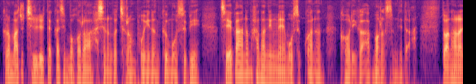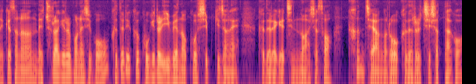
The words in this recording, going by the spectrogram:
그럼 아주 질릴 때까지 먹어라 하시는 것처럼 보이는 그 모습이 제가 아는 하나님의 모습과는 거리가 멀었습니다. 또한 하나님께서는 메추라기를 보내시고 그들이 그 고기를 입에 넣고 씹기 전에 그들에게 진노하셔서 큰 재앙으로 그들을 치셨다고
